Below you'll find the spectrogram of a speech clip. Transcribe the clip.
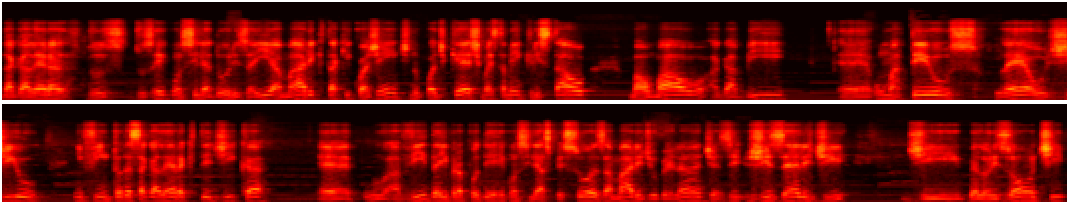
da galera dos, dos reconciliadores aí, a Mari que está aqui com a gente no podcast, mas também Cristal, Mal Mal, a Gabi, é, o Matheus, Léo, Gil, enfim, toda essa galera que dedica é, o- a vida aí para poder reconciliar as pessoas, a Mari de Uberlândia, Gisele de, de Belo Horizonte,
